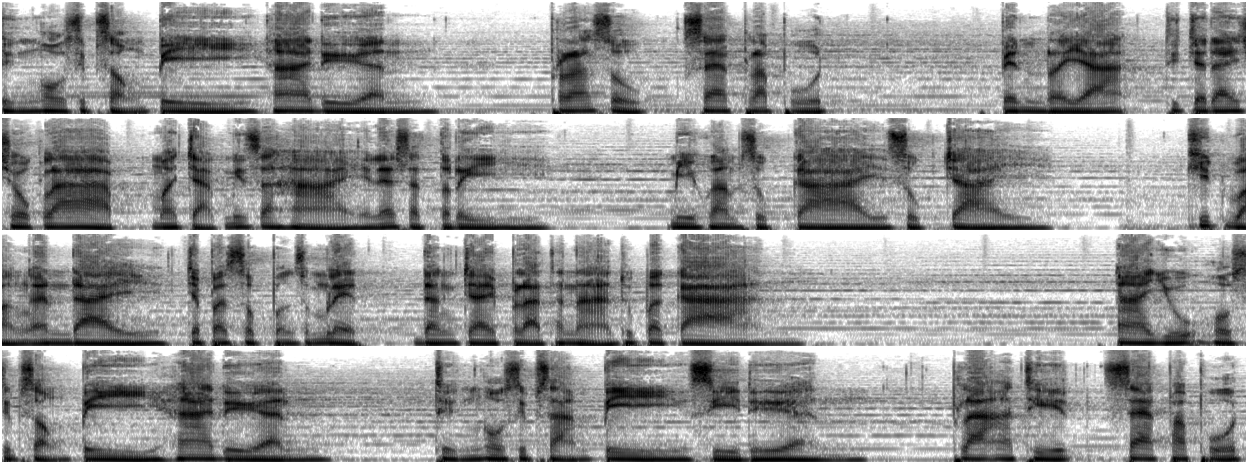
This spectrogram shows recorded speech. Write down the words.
ถึง 62 ปี 5 เดือน พระศุกร์แทรกพระพุธเป็นระยะที่จะได้โชคลาภมาจากมิตรสหายและสตรี มีความสุขกายสุขใจ คิดหวังอันใดจะประสบผลสำเร็จดังใจปรารถนาทุกประการ อายุ 62 ปี 5 เดือน ถึง 63 ปี 4 เดือน พระอาทิตย์แทรกพระพุธ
